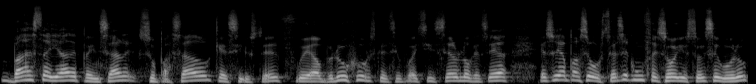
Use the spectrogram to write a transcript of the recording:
Basta ya de pensar su pasado, que si usted fue a brujos, que si fue hechicero, lo que sea, eso ya pasó. Usted se confesó y estoy seguro,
